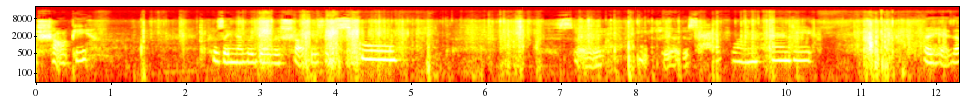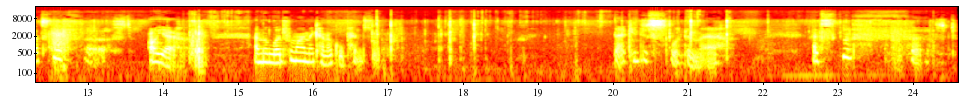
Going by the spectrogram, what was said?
A Sharpie. Because they never gave us Sharpies at school. So usually I just have one handy. Okay, that's the first. Oh yeah. And the lid for my mechanical pencil that can just slip in there. That's the first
